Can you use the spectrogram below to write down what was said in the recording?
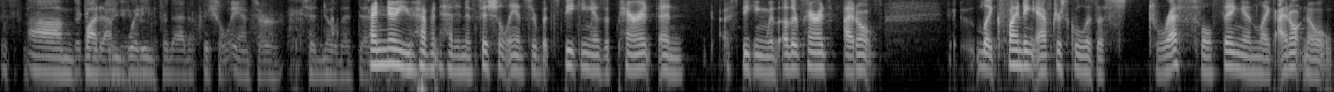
um, but I'm waiting for that official answer to know that. that I know you haven't had an official answer, but speaking as a parent and speaking with other parents, I don't like finding after school is a stressful thing, and like I don't know.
